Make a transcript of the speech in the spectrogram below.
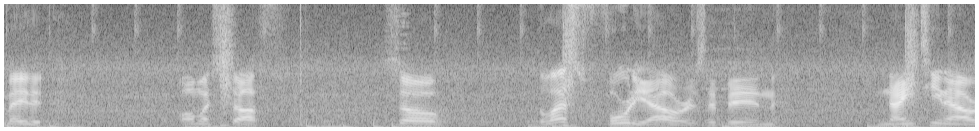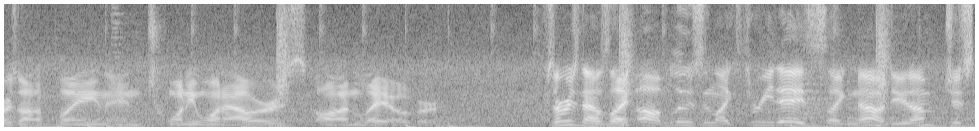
Made it. All my stuff. So, the last 40 hours have been 19 hours on a plane and 21 hours on layover. For some reason, I was like, oh, I'm losing like three days. It's like, no, dude, I'm just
